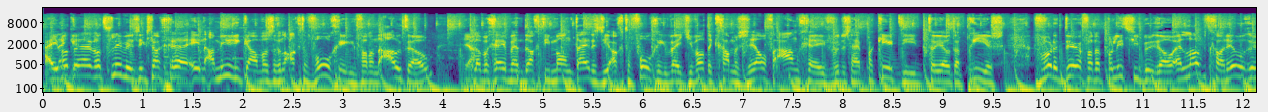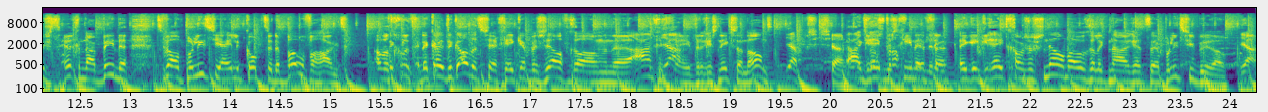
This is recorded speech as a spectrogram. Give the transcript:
Hey, wat, eh, wat slim is, ik zag eh, in Amerika was er een achtervolging van een auto. Ja. En op een gegeven moment dacht die man tijdens die achtervolging... weet je wat, ik ga mezelf aangeven. Dus hij parkeert die Toyota Prius voor de deur van het politiebureau... en loopt gewoon heel rustig naar binnen... terwijl een politiehelikopter erboven hangt. Oh, wat goed. Dan kun je natuurlijk altijd zeggen... ik heb mezelf gewoon aangegeven, er is niks aan de hand. Ja, precies, ja. Ja, ik reed misschien even. Ik, ik reed gewoon zo snel mogelijk naar het eh, Ja,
